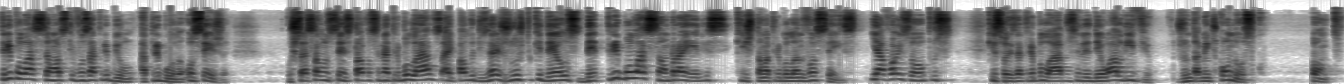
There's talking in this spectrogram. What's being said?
tribulação aos que vos atribulam. Ou seja, os Tessalonicenses estavam sendo atribulados, aí Paulo diz: é justo que Deus dê tribulação para eles que estão atribulando vocês. E a vós outros, que sois atribulados, ele deu alívio, juntamente conosco. Ponto.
